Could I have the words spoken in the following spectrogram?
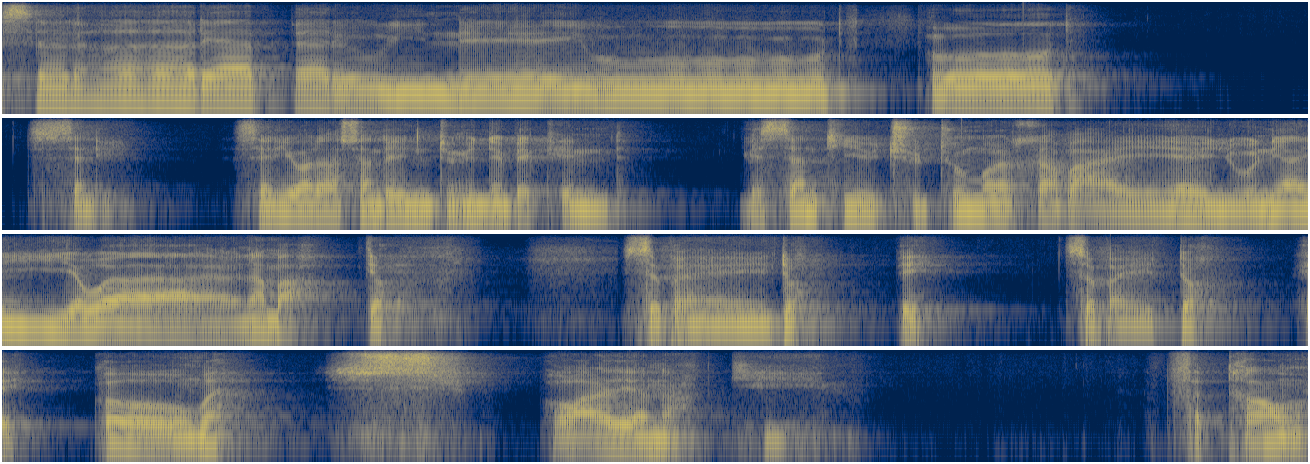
salarea peruinei ud. Ud. Sandy. Senioras sunt in bekend. Gesanti chutumor rabai. Lunia yawa namba. Yo. Sepedo. He. Sepedo. He. Come. Shh. Guardian aquí. Vertrauen.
